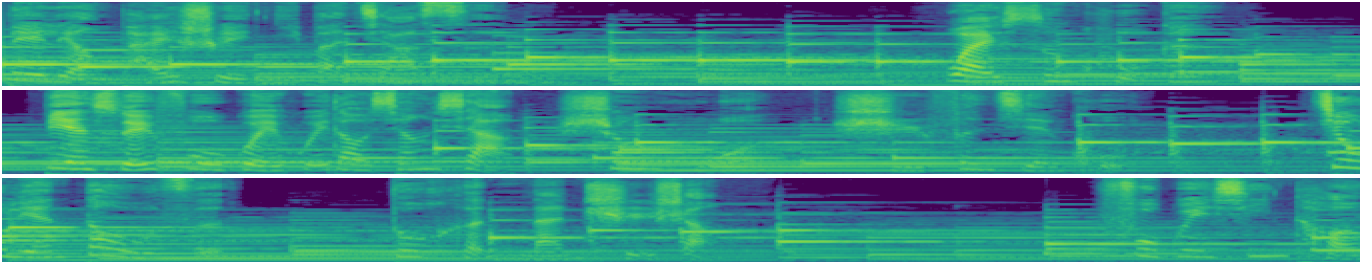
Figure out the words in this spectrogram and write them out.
被两排水泥板夹死。外孙苦根便随富贵回到乡下，生活十分艰苦，就连豆子都很难吃上。富贵心疼，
